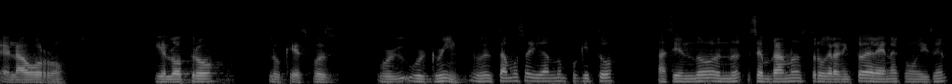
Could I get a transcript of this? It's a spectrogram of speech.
el ahorro. Y el otro, lo que es, pues, we're, we're green. Estamos ayudando un poquito, haciendo, sembrar nuestro granito de arena, como dicen,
